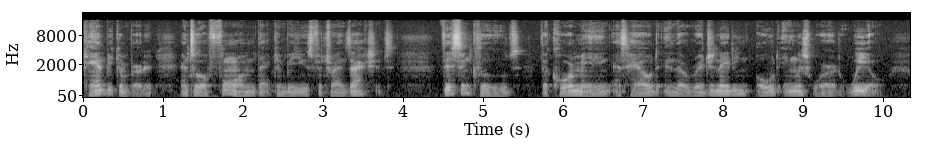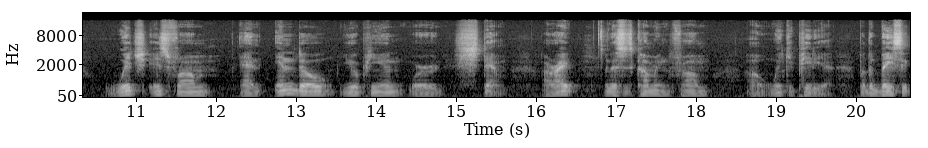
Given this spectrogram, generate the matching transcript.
can be converted into a form that can be used for transactions. This includes the core meaning as held in the originating Old English word weal which is from an Indo European word stem. All right, and this is coming from uh, Wikipedia. But the basic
